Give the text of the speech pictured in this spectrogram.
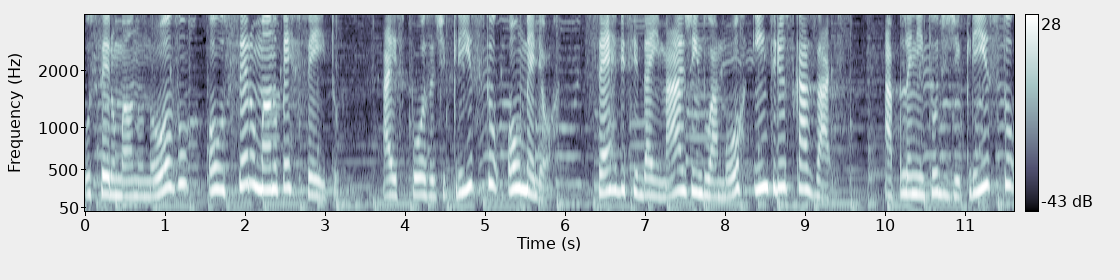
o ser humano novo ou o ser humano perfeito, a esposa de Cristo ou melhor, serve-se da imagem do amor entre os casais a plenitude de Cristo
